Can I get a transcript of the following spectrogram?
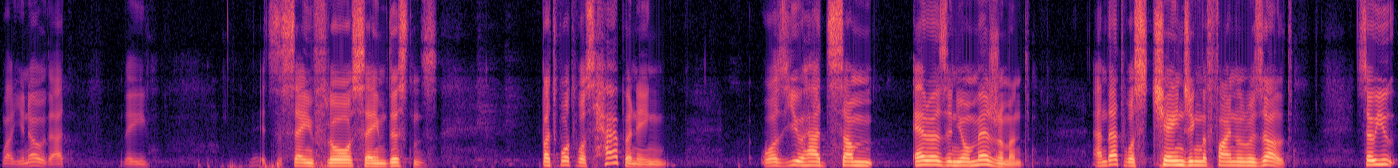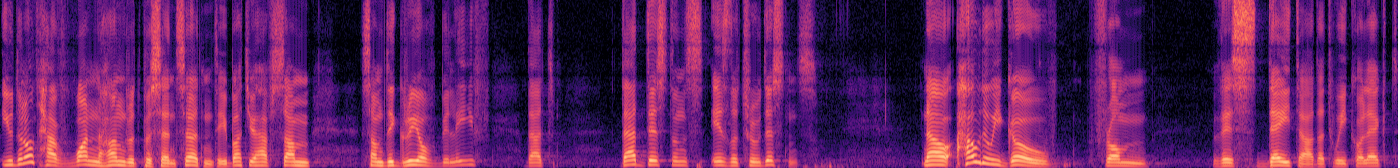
Well, you know that. The, it's the same floor, same distance. But what was happening was you had some errors in your measurement. And that was changing the final result. So you, you do not have 100% certainty, but you have some, some degree of belief that that distance is the true distance. Now, how do we go from this data that we collect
